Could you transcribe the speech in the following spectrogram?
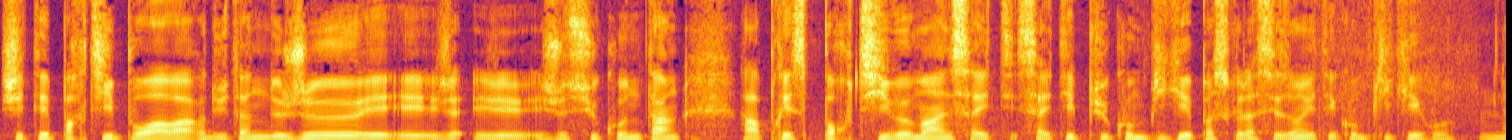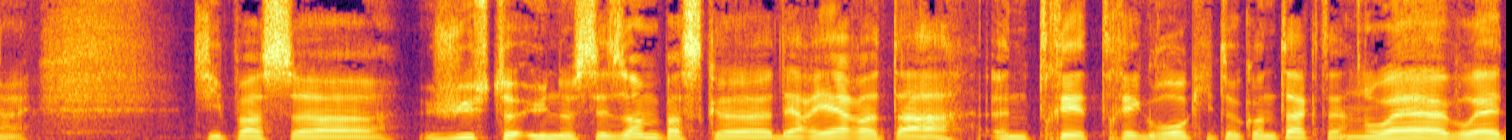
j'étais parti pour avoir du temps de jeu et, je suis content. Après, sportivement, ça a, été, ça a été plus compliqué parce que la saison était compliquée. Quoi. Ouais tu passes euh, juste une saison parce que derrière, tu as un très très gros qui te contacte. Ouais, ouais,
